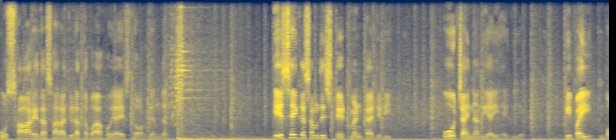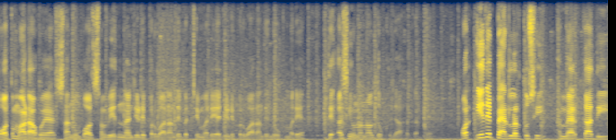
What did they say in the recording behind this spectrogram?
ਉਹ ਸਾਰੇ ਦਾ ਸਾਰਾ ਜਿਹੜਾ ਤਬਾਹ ਹੋਇਆ ਇਸ ਦੌਰ ਦੇ ਅੰਦਰ। ਇਸੇ ਕਿਸਮ ਦੀ ਸਟੇਟਮੈਂਟ ਹੈ ਜਿਹੜੀ ਉਹ ਚਾਈਨਾ ਦੀ ਆਈ ਹੈਗੀ ਹੈ। ਕਿ ਭਾਈ ਬਹੁਤ ਮਾੜਾ ਹੋਇਆ, ਸਾਨੂੰ ਬਹੁਤ ਸੰਵੇਦਨਾ ਜਿਹੜੇ ਪਰਿਵਾਰਾਂ ਦੇ ਬੱਚੇ ਮਰੇ ਆ, ਜਿਹੜੇ ਪਰਿਵਾਰਾਂ ਦੇ ਲੋਕ ਮਰੇ ਆ, ਤੇ ਅਸੀਂ ਉਹਨਾਂ ਨਾਲ ਦੁੱਖ ਜ਼ਾਹਰ ਕਰਦੇ ਹਾਂ ਔਰ ਇਹਦੇ ਪੈਰਲਰ ਤੁਸੀਂ ਅਮਰੀਕਾ ਦੀ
